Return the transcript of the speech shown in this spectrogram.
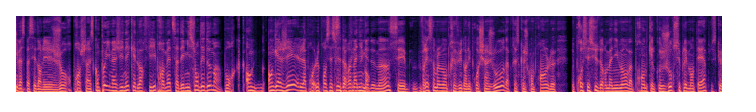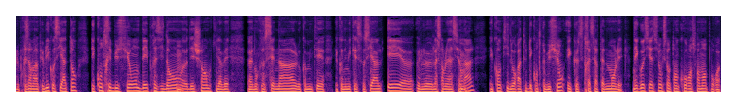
qui va se passer dans les jours prochains Est-ce qu'on peut imaginer qu'Edouard Philippe remette sa démission dès demain pour engager le processus de remaniement Dès demain, c'est vraisemblablement prévu dans les prochains jours. D'après ce que je comprends, le, processus de remaniement va prendre quelques jours supplémentaires puisque le président de la République aussi attend les contributions des présidents hmm. euh, des chambres qu'il avait, euh, donc le Sénat, le Comité économique et social et euh, l'Assemblée nationale. Hmm. Et quand il aura toutes les contributions et que très certainement les négociations qui sont en cours en ce moment pour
